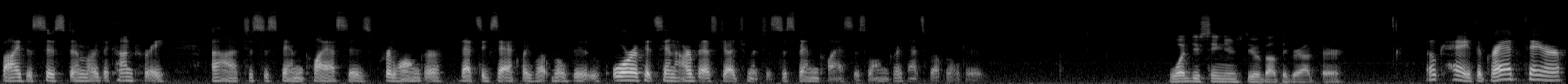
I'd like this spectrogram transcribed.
by the system or the country uh, to suspend classes for longer, that's exactly what we'll do. Or if it's in our best judgment to suspend classes longer, that's what we'll do. What do seniors do about the grad fair? Okay, the grad fair,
